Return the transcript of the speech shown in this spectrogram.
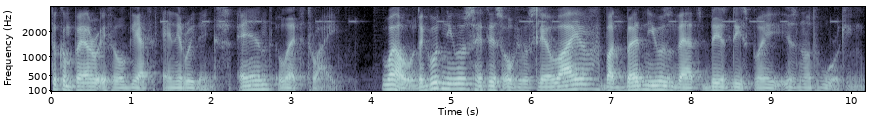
to compare if we'll get any readings. And let's try. Well, the good news it is obviously alive, but bad news that this display is not working.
